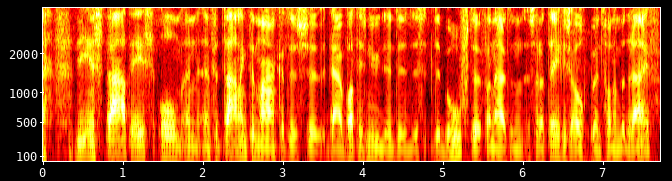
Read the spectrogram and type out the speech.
die in staat is om een, een vertaling te maken tussen uh, nou, wat is nu de, de, de, de behoefte vanuit een strategisch oogpunt van een bedrijf.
